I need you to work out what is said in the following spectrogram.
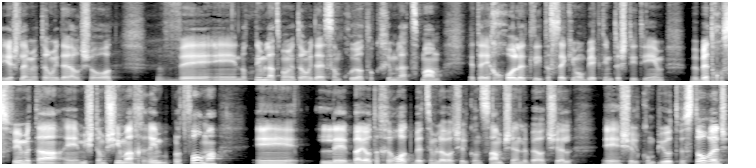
יש להם יותר מדי הרשאות, ונותנים לעצמם יותר מדי סמכויות, לוקחים לעצמם את היכולת להתעסק עם אובייקטים תשתיתיים, וב' חושפים את המשתמשים האחרים בפלטפורמה אה, לבעיות אחרות, בעצם לבעיות של consumption, לבעיות של, אה, של compute ו-storage,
